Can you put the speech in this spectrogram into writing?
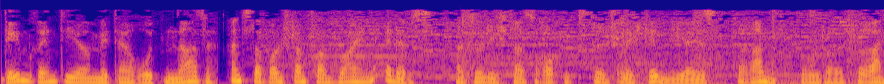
dem Rentier mit der roten Nase. Eins davon stammt von Brian Adams. Natürlich das rockigste schlechthin. Hier ist Ran, Rudolf, ran.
